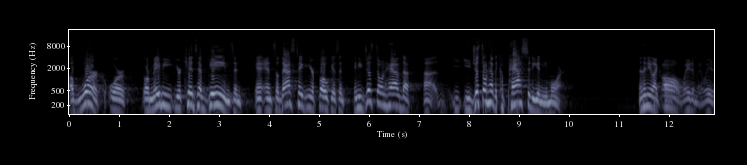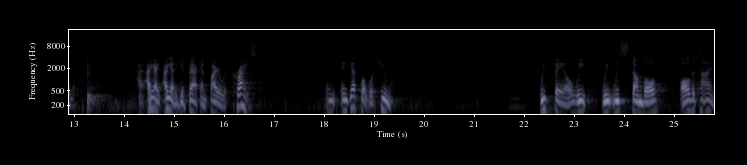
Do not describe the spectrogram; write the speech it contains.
of work or, or maybe your kids have games and, and, and so that's taking your focus and, and you just don't have the uh, you just don't have the capacity anymore And then you're like, oh, wait a minute, wait a minute. I, I, I got to get back on fire with Christ. And, and guess what? We're human. We fail, we, we, we stumble all the time.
